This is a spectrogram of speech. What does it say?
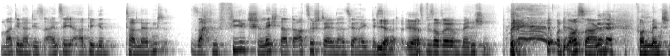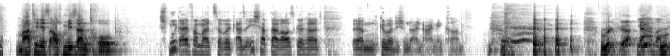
Martin hat dieses einzigartige Talent, Sachen viel schlechter darzustellen, als sie eigentlich Ja, sind. ja. Insbesondere Menschen. Und Ja. Aussagen von Menschen. Martin ist auch Misanthrop. Spult einfach mal zurück. Also ich habe da rausgehört, ähm, kümmere dich um deinen eigenen Kram. Ja, aber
